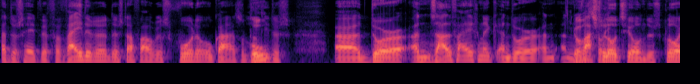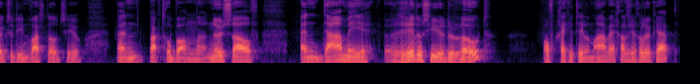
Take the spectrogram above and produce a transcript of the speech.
Uh, dus heet we verwijderen de Staphylococcus voor de OK, zodat die dus uh, door een zalf eigenlijk en door een, een door waslotion, dus chlorhexidine waslotion en Bactroban uh, neuszalf. En daarmee reduceer je de lood, of krijg je het helemaal weg als je geluk hebt.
